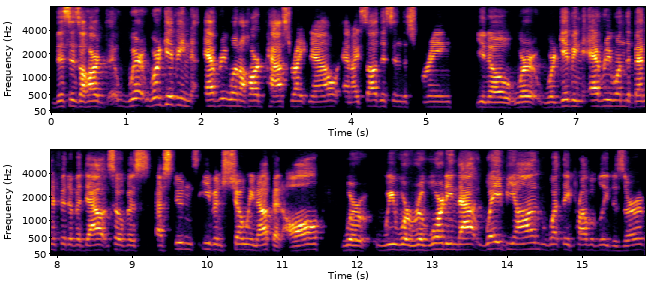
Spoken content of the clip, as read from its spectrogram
this is a hard, we're, we're giving everyone a hard pass right now. And I saw this in the spring, you know, we're, we're giving everyone the benefit of a doubt. So if a, a student's even showing up at all, we're, we were rewarding that way beyond what they probably deserve.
